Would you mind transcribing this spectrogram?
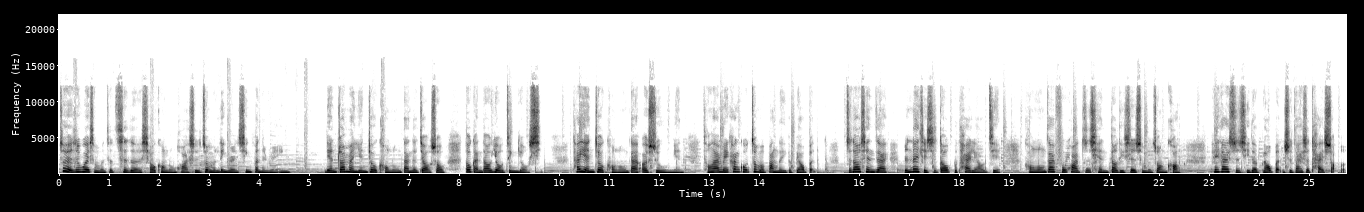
这也是为什么这次的小恐龙化石这么令人兴奋的原因。连专门研究恐龙蛋的教授都感到又惊又喜。他研究恐龙蛋二十五年，从来没看过这么棒的一个标本。直到现在，人类其实都不太了解恐龙在孵化之前到底是什么状况。胚胎时期的标本实在是太少了。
